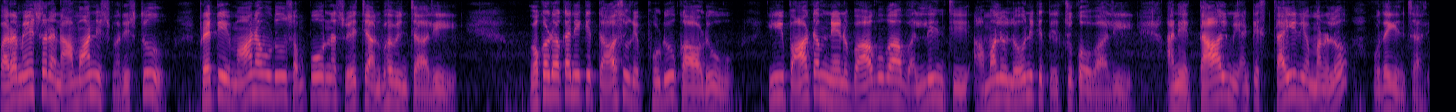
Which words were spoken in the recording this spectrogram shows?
పరమేశ్వర నామాన్ని స్మరిస్తూ ప్రతి మానవుడు సంపూర్ణ స్వేచ్ఛ అనుభవించాలి. ఒకడొకనికి దాసుడెప్పుడూ కాడు. ఈ పాఠం నేను బాగుగా వల్లించి అమలులోనికి తెచ్చుకోవాలి అనే తాల్మి అంటే స్థైర్యం మనలో ఉదయించాలి.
